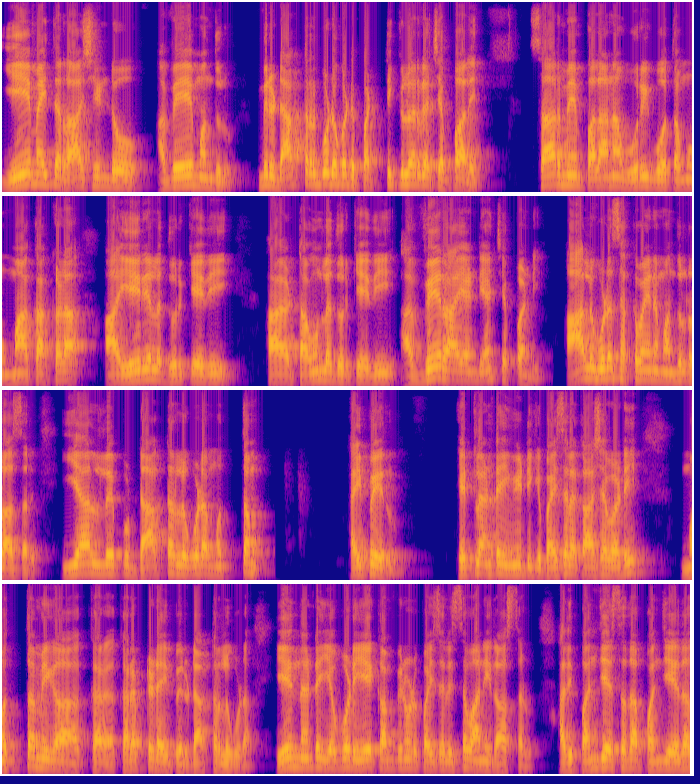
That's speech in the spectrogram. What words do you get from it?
ఏమైతే రాసిండో అవే మందులు. మీరు డాక్టర్ కూడా ఒకటి పర్టిక్యులర్గా చెప్పాలి. సార్ మేము పలానా ఊరికి పోతాము. మాకు అక్కడ ఆ ఏరియాలో దొరికేది ఆ టౌన్లో దొరికేది అవే రాయండి అని చెప్పండి. వాళ్ళు కూడా సక్కమైన మందులు రాస్తారు. ఇవాళ రేపు డాక్టర్లు కూడా మొత్తం అయిపోయారు. ఎట్లా అంటే వీటికి పైసలకు ఆశపడి మొత్తం ఇక కరప్టెడ్ అయిపోయారు డాక్టర్లు కూడా. ఏంటంటే ఎవడు ఏ కంపెనీడు పైసలు ఇస్తే వాని రాస్తాడు. అది పని చేస్తుందా పని చేయదా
